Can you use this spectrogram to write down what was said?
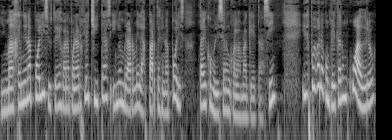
imagen de una polis y ustedes van a poner flechitas y nombrarme las partes de una polis, tal como lo hicieron con la maqueta, ¿sí? Y después van a completar un cuadro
